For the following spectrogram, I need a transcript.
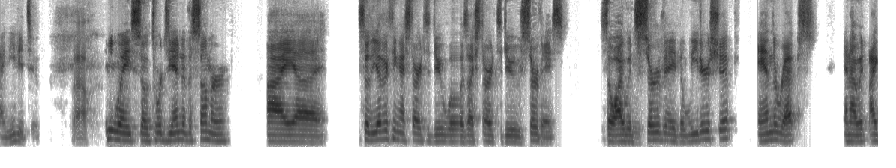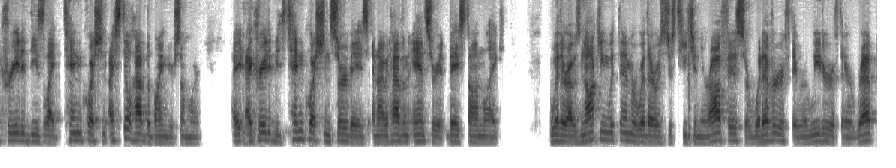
I needed to. Wow. Anyway, so towards the end of the summer, I uh, so the other thing I started to do was I started to do surveys. So I would mm-hmm. survey the leadership and the reps, and I would I created these like ten questions. I still have the binder somewhere. I, I mm-hmm. created these ten question surveys, and I would have them answer it based on like whether I was knocking with them or whether I was just teaching their office or whatever. If they were a leader, if they were a rep,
